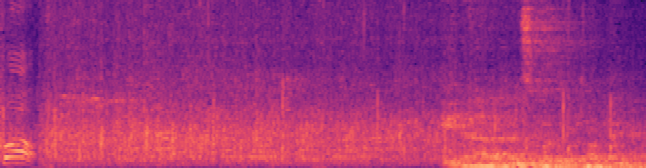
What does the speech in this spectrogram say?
fuck? Uh, In Adams for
